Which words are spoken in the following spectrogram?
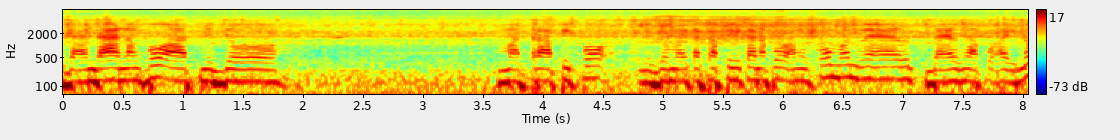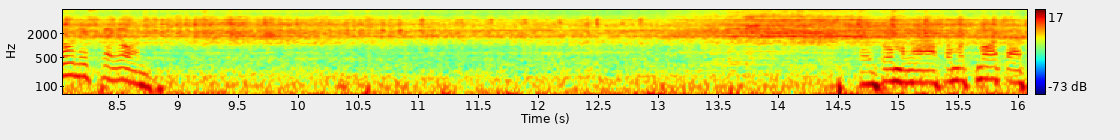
dahan-dahan lang po at medyo matraffic po. Medyo may katrapikan na po ang Commonwealth dahil nga po ay lunes ngayon. Po mga kamot-mot at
